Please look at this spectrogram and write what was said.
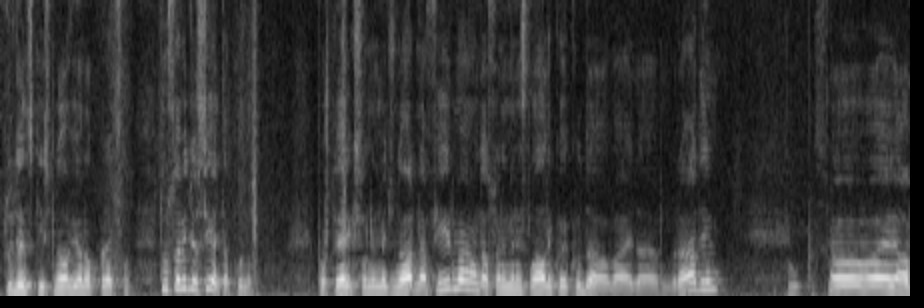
Studentski snovi, ono, preksno. Tu sam vidio svijeta puno. Pošto Ericsson je međunarodna firma, onda su oni meni slali koje kuda ovaj, da radim. Lupa. Ovaj, a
